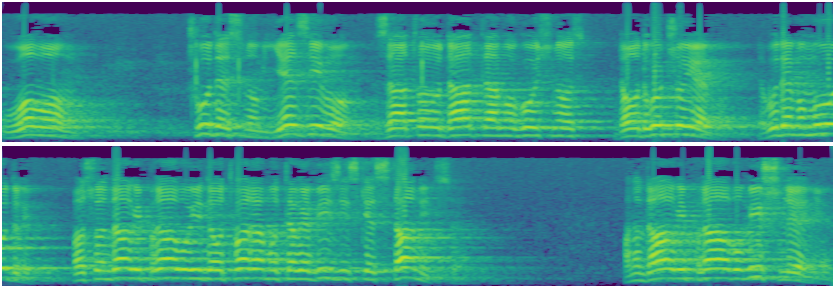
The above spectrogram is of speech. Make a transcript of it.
u ovom čudesnom, jezivom zatvoru data mogućnost da odlučujemo, da budemo mudri, pa su nam dali pravo i da otvaramo televizijske stanice, pa nam dali pravo mišljenje,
